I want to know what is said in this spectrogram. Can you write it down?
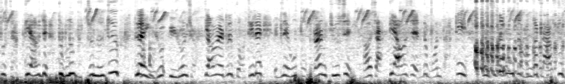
તો શક્તિ આવે છે. તો પેલું પિક્ચર નતું પેલા હીરો હીરો શક્તિ આવે એટલે દોતી રહે એટલે એવું તોતરાને થયું છે. હવે શક્તિ આવે છે એટલે મન થાકી. હું તો હંગત લાવશું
